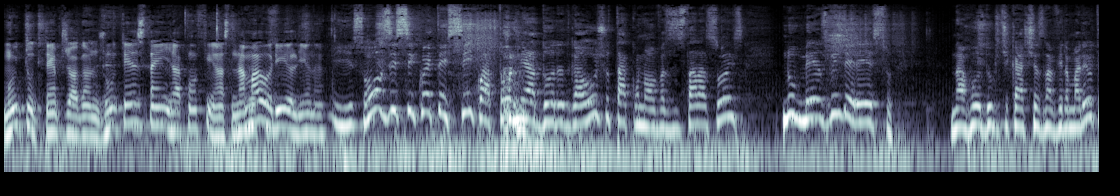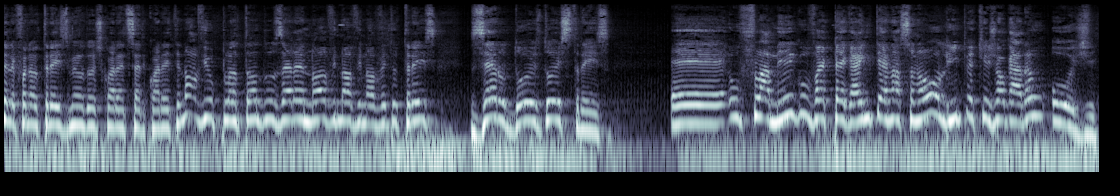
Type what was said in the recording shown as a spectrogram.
muito tempo jogando junto eles têm já confiança, na maioria ali, né? Isso, 11:55 a torneadora do Gaúcho está com novas instalações no mesmo endereço. Na rua Duque de Caxias, na Vila Maria, o telefone é o 3624749 e o plantão do 0 é 999830223. É, o Flamengo vai pegar a Internacional Olímpia que jogarão hoje.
